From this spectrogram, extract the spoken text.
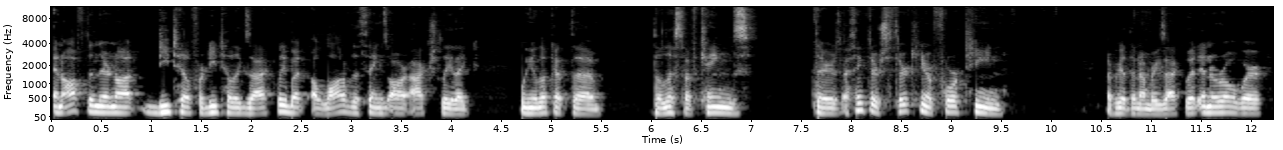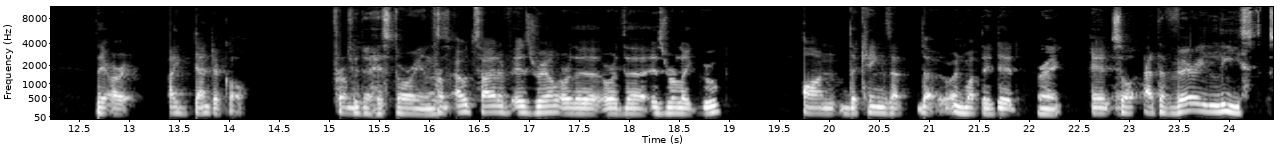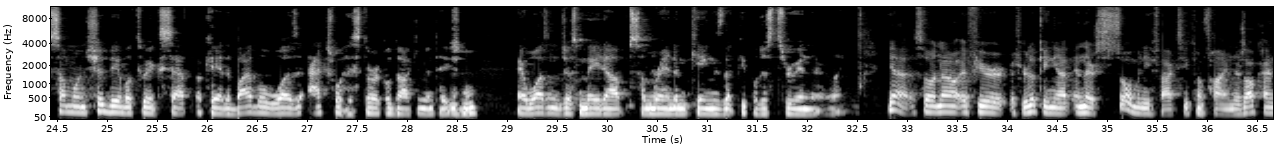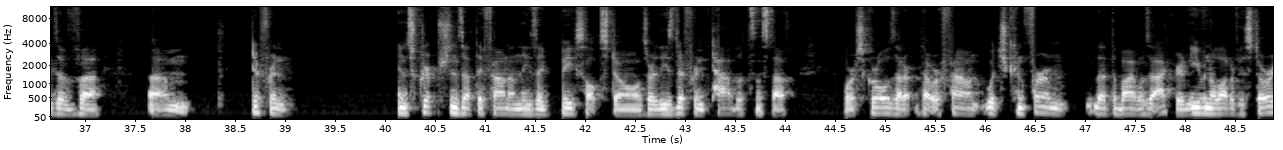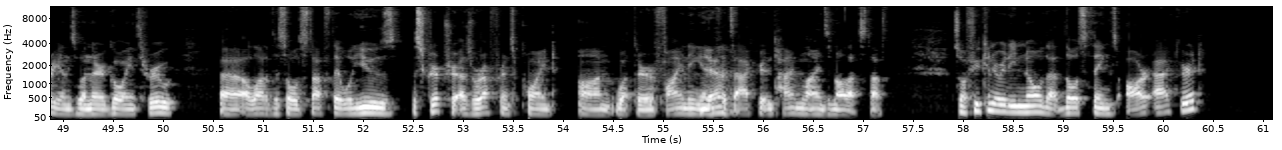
and often they're not detail for detail exactly but a lot of the things are actually like when you look at the the list of kings there's i think there's 13 or 14 i forget the number exactly but in a row where they are identical from To the historians. from outside of Israel or the or the Israelite group on the kings that, that and what they did. right. And So, at the very least, someone should be able to accept okay, the Bible was actual historical documentation. Mm-hmm. It wasn't just made up some random kings that people just threw in there. Like, yeah, so now if you're if you're looking at and there's so many facts you can find. There's all kinds of uh, um, different inscriptions that they found on these like basalt stones or these different tablets and stuff or scrolls that are, that were found which confirm that the Bible is accurate. And even a lot of historians when they're going through uh, a lot of this old stuff, they will use the scripture as a reference point on what they're finding and if it's accurate in timelines and all that stuff. So if you can already know that those things are accurate,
